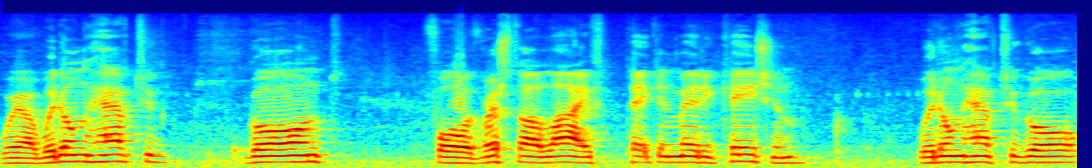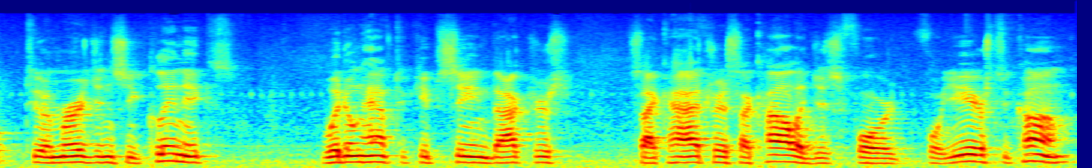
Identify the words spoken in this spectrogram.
where we don't have to go on for the rest of our life taking medication. We don't have to go to emergency clinics. We don't have to keep seeing doctors, psychiatrists, psychologists for, for years to come.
